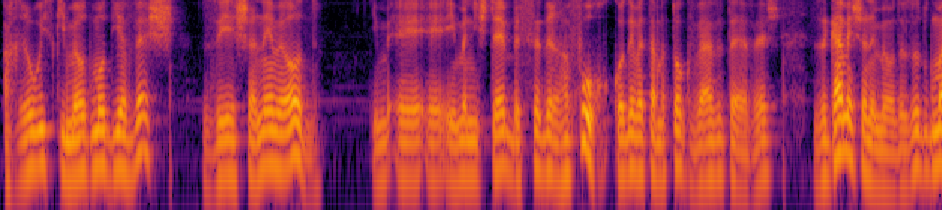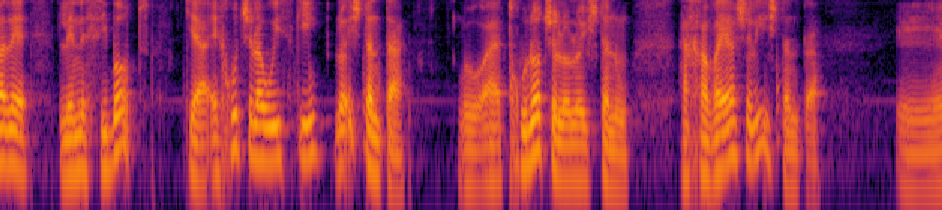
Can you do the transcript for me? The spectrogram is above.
אחרי וויסקי מאוד מאוד יבש, זה ישנה מאוד. אם, אה, אה, אם אני אשתה בסדר הפוך, קודם את המתוק ואז את היבש, זה גם ישנה מאוד. אז זו דוגמה לנסיבות, כי האיכות של הוויסקי לא השתנתה, או התכונות שלו לא השתנו. החוויה שלי השתנתה. אה,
